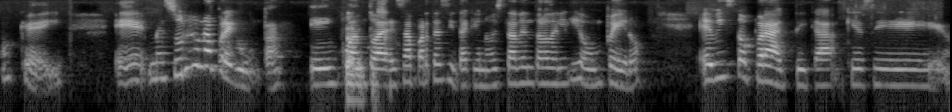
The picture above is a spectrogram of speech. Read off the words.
Ok. Eh, me surge una pregunta en cuanto a esa partecita que no está dentro del guion, pero he visto práctica que se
